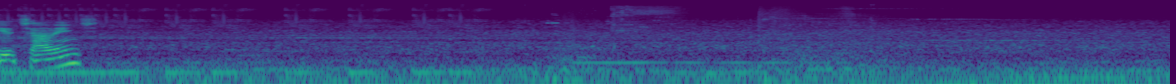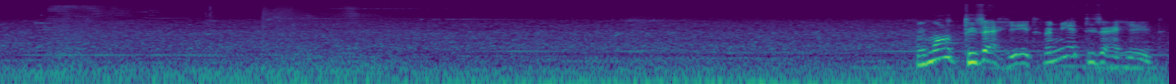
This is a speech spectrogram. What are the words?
skill challenge. ما هو 9 هيت انا 100 9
